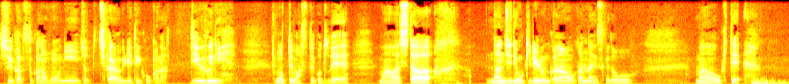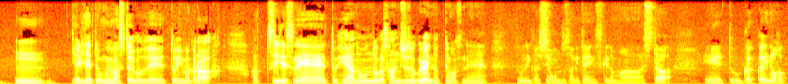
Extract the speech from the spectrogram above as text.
就活とかの方にちょっと力を入れていこうかなっていうふうに思ってますってことで。まあ明日何時に起きれるんかなわかんないですけど。まあ起きて。うん。やりたいと思いますということで、えっと、今から暑いですね。えっと、部屋の温度が30度ぐらいになってますね。どうにかして温度下げたいんですけどまあ明日えーと、学会の発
